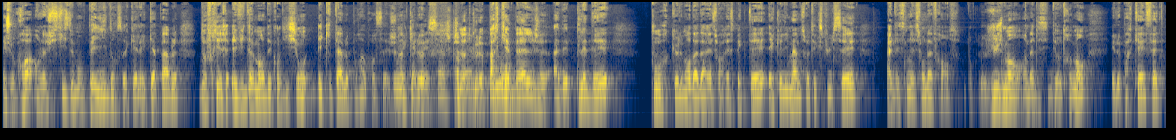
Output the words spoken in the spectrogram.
Et je crois en la justice de mon pays, dans ce qu'elle est capable d'offrir évidemment des conditions équitables pour un procès. Je note, que le, je note que le, parquet belge avait plaidé pour que le mandat d'arrêt soit respecté et que l'imam soit expulsé à destination de la France. Donc le jugement en a décidé autrement et le parquet fait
